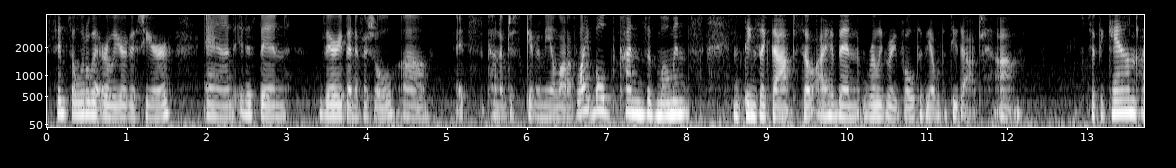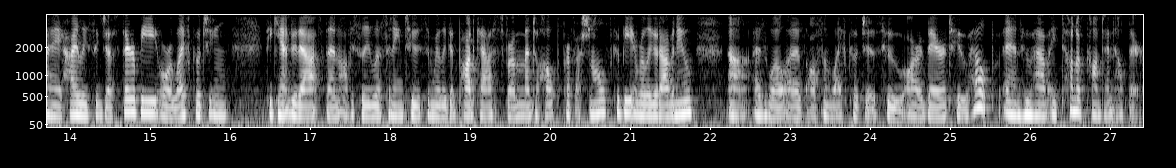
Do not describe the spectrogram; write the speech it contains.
since a little bit earlier this year, and it has been very beneficial. Um, it's kind of just given me a lot of light bulb kinds of moments and things like that. So I have been really grateful to be able to do that. So if you can, I highly suggest therapy or life coaching. If you can't do that, then obviously listening to some really good podcasts from mental health professionals could be a really good avenue, uh, as well as awesome life coaches who are there to help and who have a ton of content out there.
